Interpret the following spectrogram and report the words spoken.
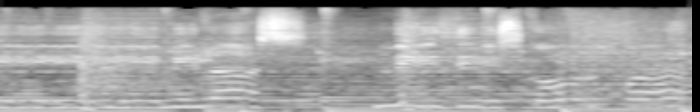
μιλάς, μη δυσκορπάς.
